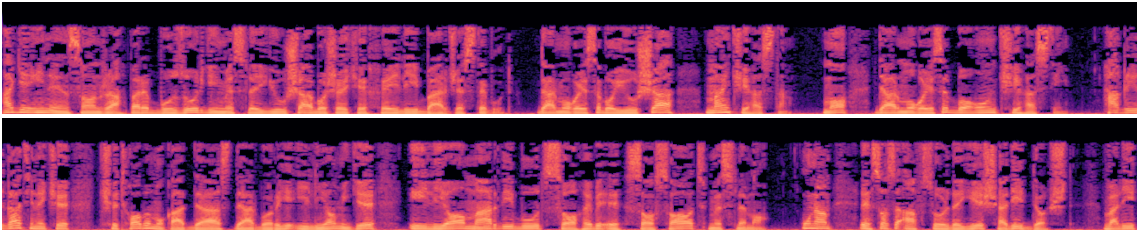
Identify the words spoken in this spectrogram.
اگه این انسان رهبر بزرگی مثل یوشع باشه که خیلی برجسته بود. در مقایسه با یوشع من کی هستم؟ ما در مقایسه با اون کی هستیم؟ حقیقت اینه که کتاب مقدس درباره ایلیا میگه ایلیا مردی بود صاحب احساسات مثل ما. اونم احساس افسردگی شدید داشت. ولی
